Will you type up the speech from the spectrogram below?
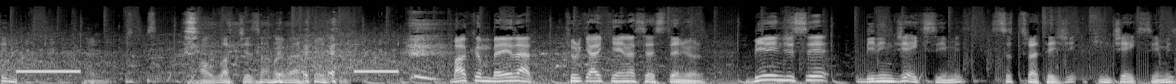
Senin Allah cezanı vermesin. Bakın beyler Türk erkeğine sesleniyorum. Birincisi birinci eksiğimiz strateji. ikinci eksiğimiz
